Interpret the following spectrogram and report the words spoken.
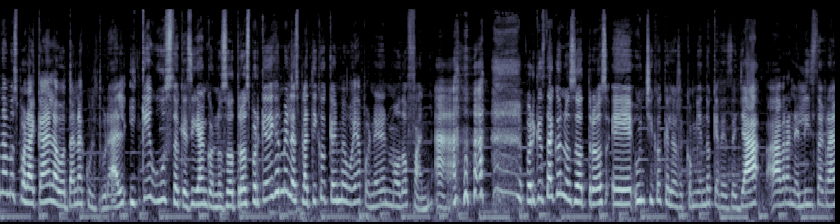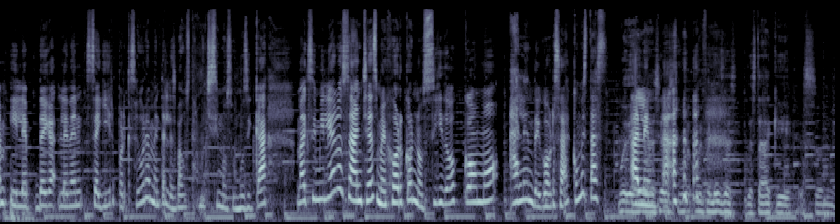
Andamos por acá en la botana cultural y qué gusto que sigan con nosotros porque déjenme les platico que hoy me voy a poner en modo fan. Ah, porque está con nosotros eh, un chico que les recomiendo que desde ya abran el Instagram y le, le den seguir porque seguramente les va a gustar muchísimo su música. Maximiliano Sánchez, mejor conocido como Allen de Gorza. ¿Cómo estás? Muy bien, Allen? gracias. Ah. Muy, muy feliz de, de estar aquí. Es un,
